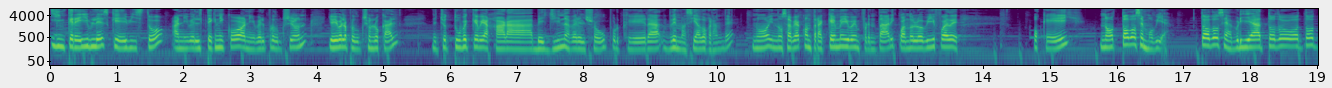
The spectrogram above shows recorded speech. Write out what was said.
increíbles que he visto a nivel técnico, a nivel producción. Yo llevo la producción local. De hecho, tuve que viajar a Beijing a ver el show porque era demasiado grande. ¿no? Y no sabía contra qué me iba a enfrentar. Y cuando lo vi fue de, ok, no, todo se movía. Todo se abría, todo, todo,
